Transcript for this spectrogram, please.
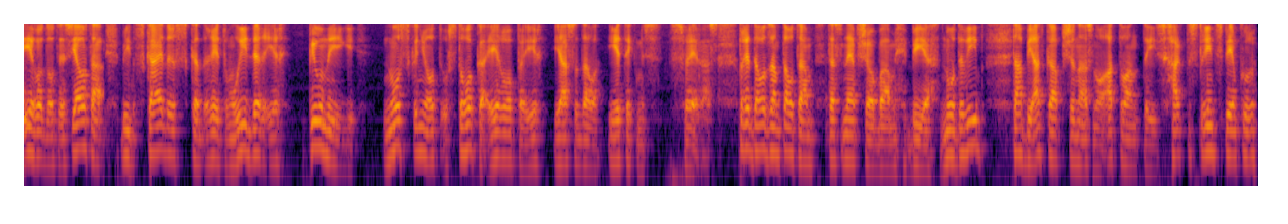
ierodoties jautā, bija skaidrs, ka rietumu līderi ir pilnīgi noskaņot uz to, ka Eiropa ir jāsadala ietekmes sfērās. Pret daudzām tautām tas neapšaubāmi bija nodevība. Tā bija atkāpšanās no Atlantijas hartas principiem, kur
